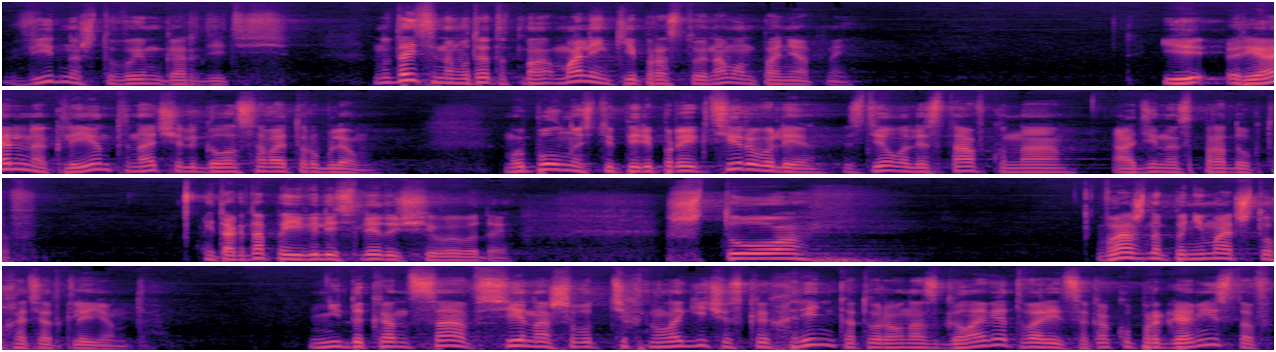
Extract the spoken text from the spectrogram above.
Видно, что вы им гордитесь. Ну дайте нам вот этот маленький и простой, нам он понятный. И реально клиенты начали голосовать рублем. Мы полностью перепроектировали, сделали ставку на один из продуктов. И тогда появились следующие выводы, что важно понимать, что хотят клиенты. Не до конца все наша вот технологическая хрень, которая у нас в голове творится, как у программистов,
